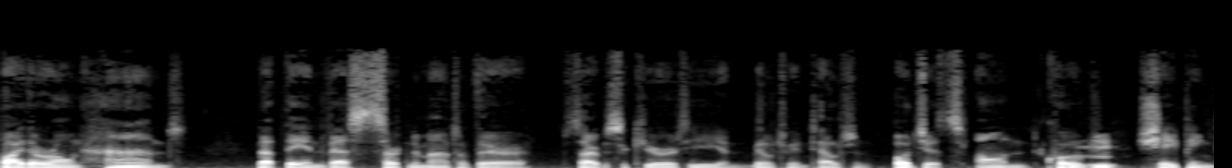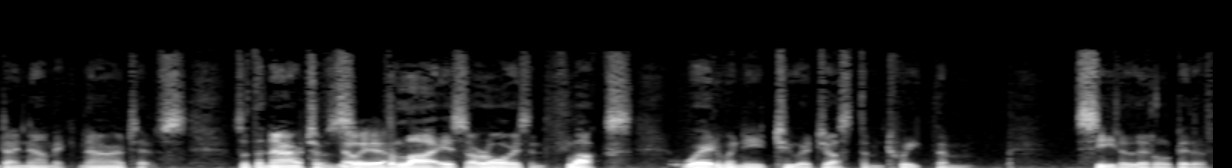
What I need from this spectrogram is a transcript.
by their own hand that they invest a certain amount of their cybersecurity and military intelligence budgets on quote Mhm. shaping dynamic narratives. So the narratives, Oh, yeah. the lies, are always in flux. Where do we need to adjust them, tweak them, seed a little bit of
